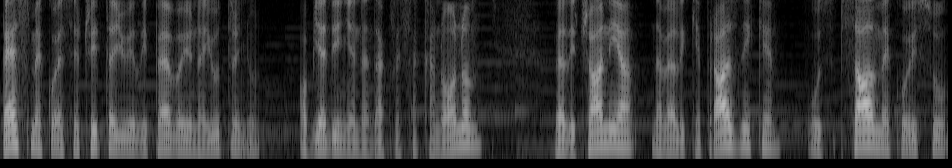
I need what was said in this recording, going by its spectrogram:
pesme koje se čitaju ili pevaju na jutrenju objedinjene dakle sa kanonom, veličanija na velike praznike, uz psalme koji su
